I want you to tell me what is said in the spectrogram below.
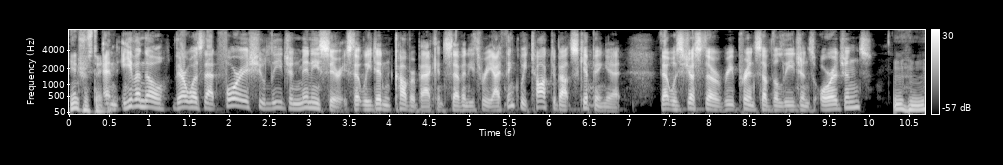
interesting. And even though there was that four issue Legion miniseries that we didn't cover back in 73, I think we talked about skipping it. That was just the reprints of the Legion's origins. hmm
